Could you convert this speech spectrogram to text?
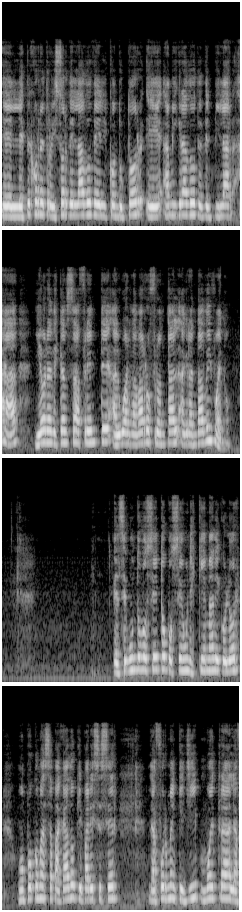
el espejo retrovisor del lado del conductor eh, ha migrado desde el pilar A y ahora descansa frente al guardabarro frontal agrandado y bueno. El segundo boceto posee un esquema de color un poco más apagado que parece ser la forma en que Jeep muestra la,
